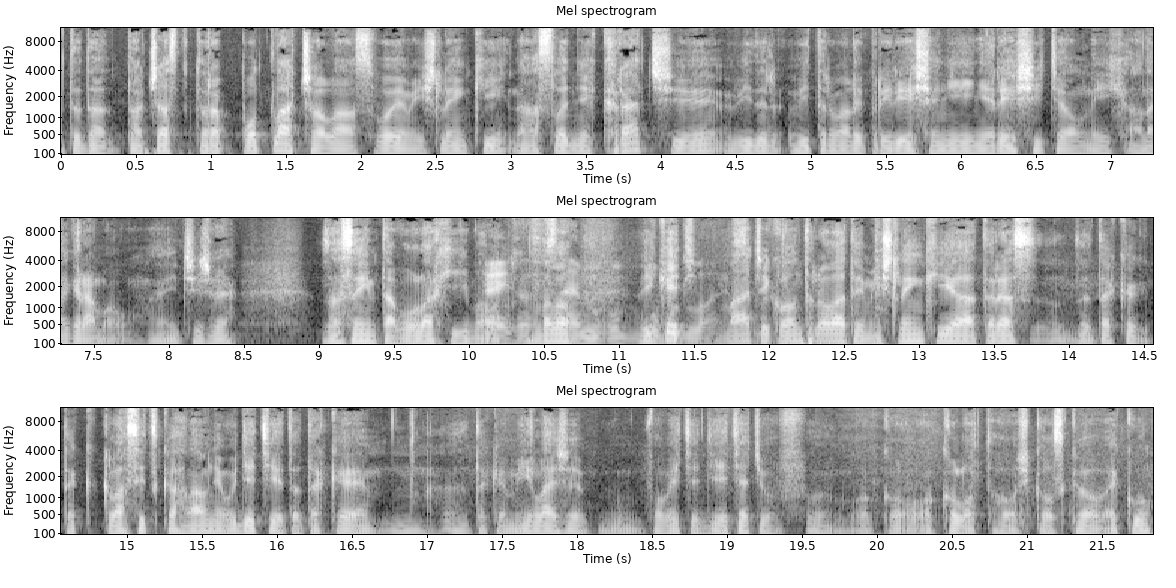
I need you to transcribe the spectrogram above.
teda tá časť, ktorá potlačala svoje myšlienky, následne kratšie vytrvali pri riešení neriešiteľných anagramov. Hej, čiže zase im tá vola chýbala. Hej, Lebo vy keď ubudlo, máte kontrolovať tie myšlienky a teraz taká, tak klasická, hlavne u detí je to také, mm, také milé, že poviete dieťaťu v, okolo, okolo toho školského veku,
